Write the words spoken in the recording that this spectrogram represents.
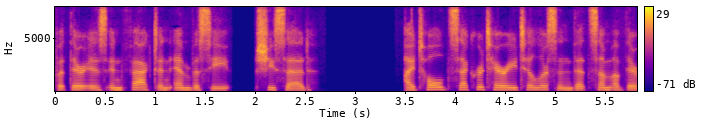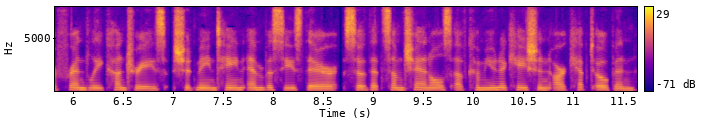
but there is in fact an embassy, she said. I told Secretary Tillerson that some of their friendly countries should maintain embassies there so that some channels of communication are kept open.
